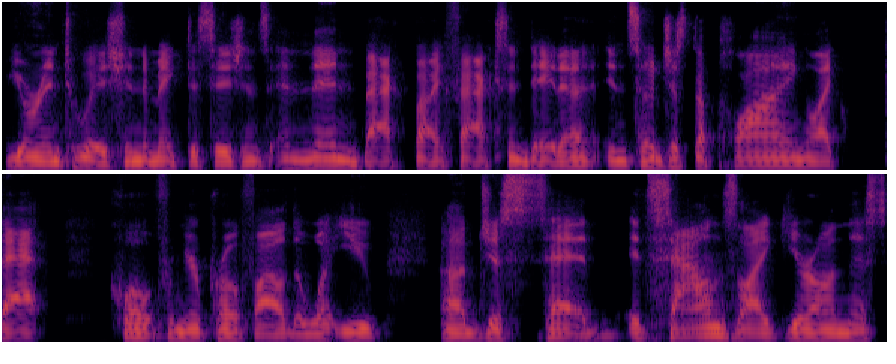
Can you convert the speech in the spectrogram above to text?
your intuition to make decisions and then backed by facts and data. And so just applying like that quote from your profile to what you uh, just said, it sounds like you're on this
